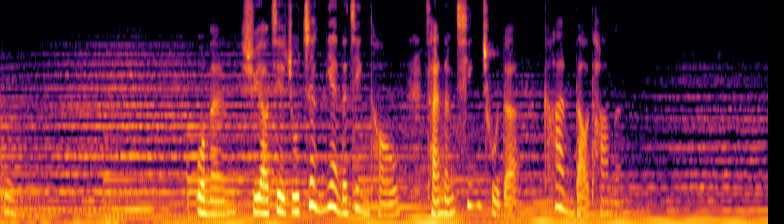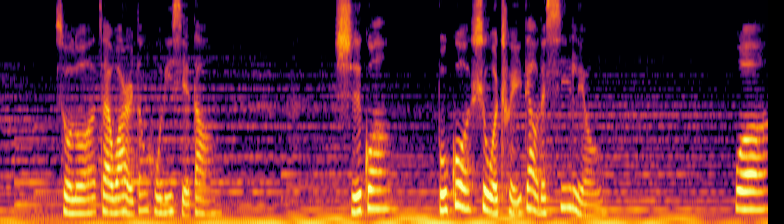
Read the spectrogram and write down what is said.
物。我们需要借助正念的镜头，才能清楚地看到它们。索罗在《瓦尔登湖》里写道：“时光，不过是我垂钓的溪流。我。”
